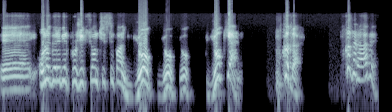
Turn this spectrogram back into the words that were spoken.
Ee, ona göre bir projeksiyon çizsin falan. Yok, yok, yok. Yok yani. Bu kadar. Bu kadar abi.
